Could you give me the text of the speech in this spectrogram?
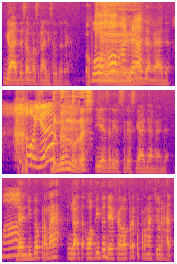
nggak ada sama sekali sebenarnya Oke. Bohong Anda. nggak ada nggak ada Oh iya? Bener lu res? Iya serius serius gak ada nggak ada. Wah. Dan juga pernah nggak waktu itu developer tuh pernah curhat.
